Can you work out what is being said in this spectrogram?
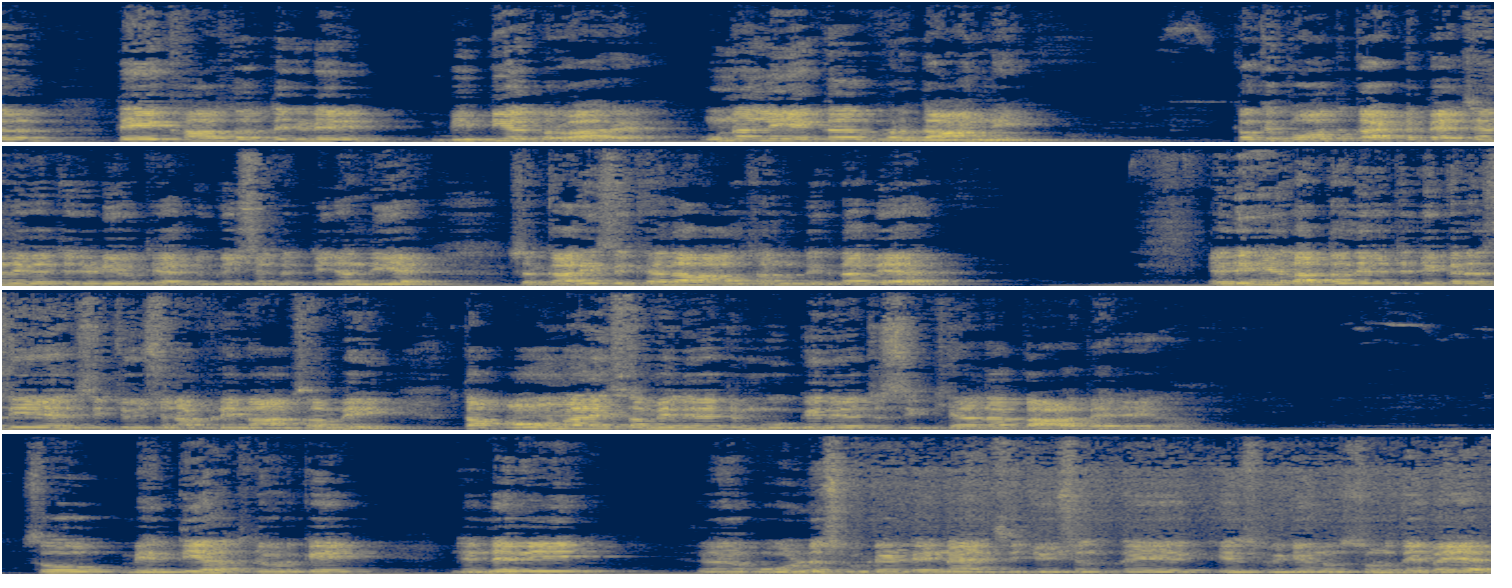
ਤੇ ਖਾਸ ਤੌਰ ਤੇ ਜਿਹੜੇ ਬੀਪੀਐਲ ਪਰਿਵਾਰ ਹੈ, ਉਹਨਾਂ ਲਈ ਇੱਕ ਵਰਦਾਨ ਨੇ। ਕਿਉਂਕਿ ਬਹੁਤ ਘੱਟ ਪੈਸਿਆਂ ਦੇ ਵਿੱਚ ਜਿਹੜੀ ਉੱਥੇ ਐਜੂਕੇਸ਼ਨ ਦਿੱਤੀ ਜਾਂਦੀ ਹੈ, ਸਰਕਾਰੀ ਸਿੱਖਿਆ ਦਾ ਹਾਲ ਸਾਨੂੰ ਦਿਖਦਾ ਪਿਆ ਹੈ। ਅਜਿਹੇ ਹਾਲਾਤਾਂ ਦੇ ਵਿੱਚ ਜੇਕਰ ਅਸੀਂ ਇਹ ਇੰਸਟੀਟਿਊਸ਼ਨ ਆਪਣੇ ਨਾਮ ਸਾਂਭੇ, ਤਾਂ ਆਉਣ ਵਾਲੇ ਸਮੇਂ ਦੇ ਵਿੱਚ ਮੋਗੇ ਦੇ ਵਿੱਚ ਸਿੱਖਿਆ ਦਾ ਕਾਲ ਪੈ ਜਾਏਗਾ। ਸੋ ਬੇਨਤੀ ਹੱਥ ਜੋੜ ਕੇ, ਜਿੰਨੇ ਵੀ 올ਡ ਸਟੂਡੈਂਟ ਇਹਨਾਂ ਇੰਸਟੀਟਿਊਸ਼ਨਸ ਦੇ ਇਸ ਵੀਡੀਓ ਨੂੰ ਸੁਣਦੇ ਪਏ ਆ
